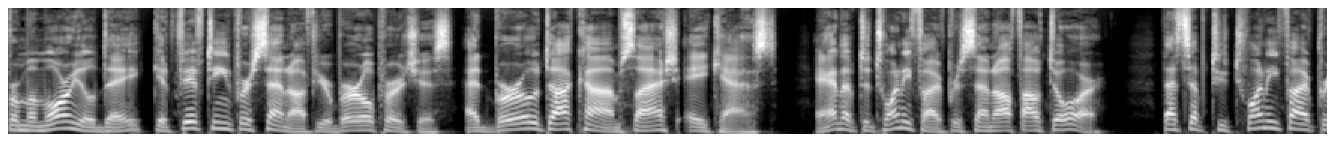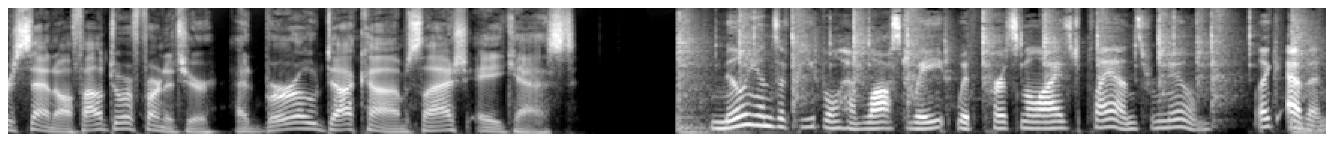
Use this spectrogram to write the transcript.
For Memorial Day, get 15% off your Burrow purchase at burrow.com slash ACAST and up to 25% off outdoor. That's up to 25% off outdoor furniture at burrow.com slash ACAST. Millions of people have lost weight with personalized plans from Noom, like Evan,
